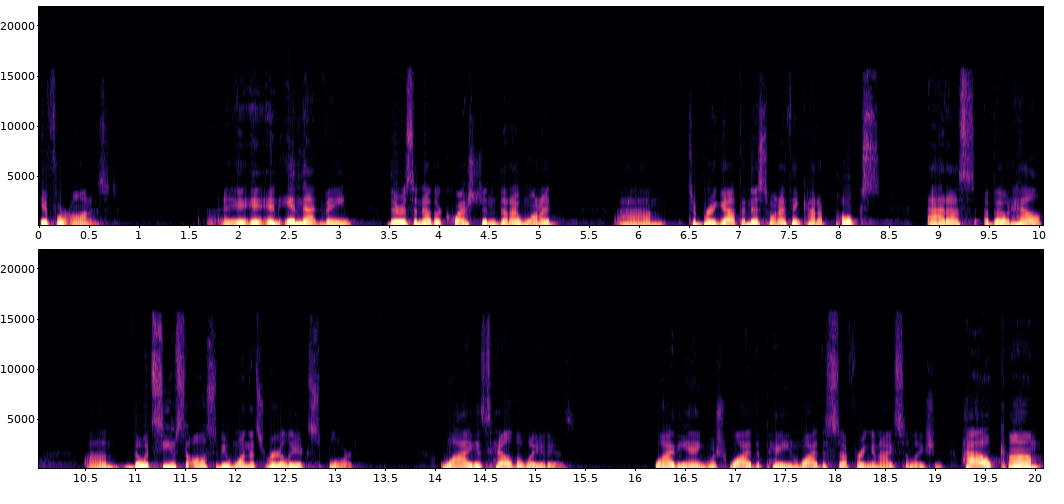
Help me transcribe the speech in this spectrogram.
if we're honest. And in that vein, there's another question that I wanted um, to bring up, and this one I think kind of pokes at us about hell, um, though it seems to also be one that's rarely explored. Why is hell the way it is? Why the anguish? Why the pain? Why the suffering and isolation? How come?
